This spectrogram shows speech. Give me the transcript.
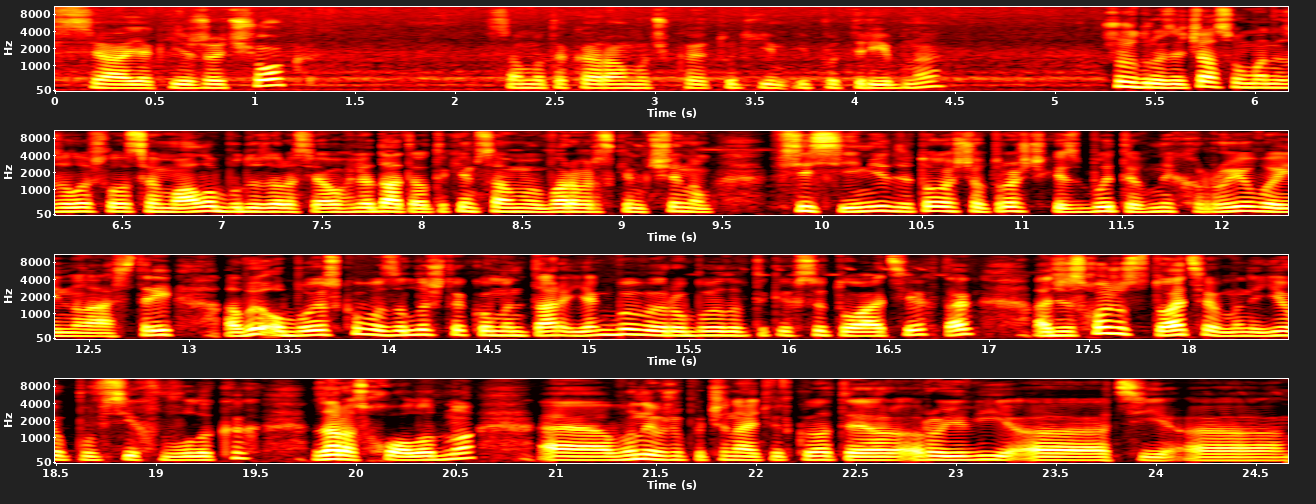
Вся як їжачок. Саме така рамочка тут їм і потрібна. Що ж, друзі, часу у мене залишилося мало. Буду зараз я оглядати таким самим варварським чином всі сім'ї для того, щоб трошечки збити в них ройовий настрій. А ви обов'язково залиште коментар, як би ви робили в таких ситуаціях, так? Адже схожа ситуація в мене є по всіх вуликах. Зараз холодно. Е, вони вже починають відкладати ройові е, ці е,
